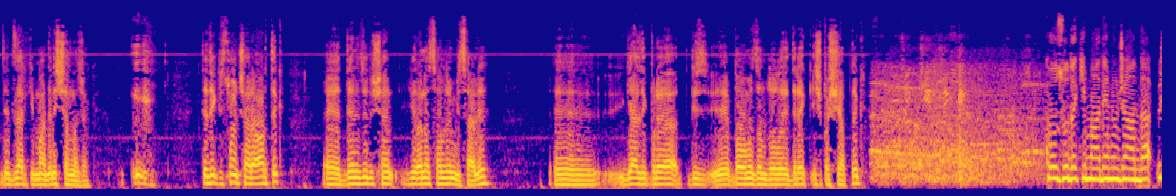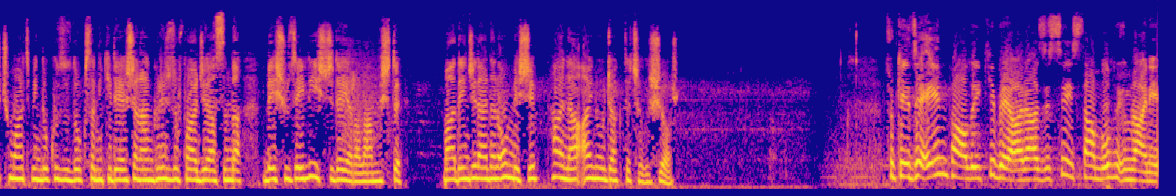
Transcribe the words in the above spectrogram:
dediler ki maden iş alınacak. Dedik ki son çare artık e, denize düşen yılana salır misali. E, geldik buraya biz e, babamızdan dolayı direkt işbaşı yaptık. Kozlu'daki maden ocağında 3 Mart 1992'de yaşanan Grizu faciasında 550 işçi de yaralanmıştı. Madencilerden 15'i hala aynı ocakta çalışıyor. Türkiye'de en pahalı 2B arazisi İstanbul Ümraniye.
